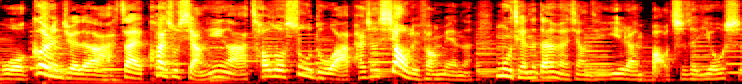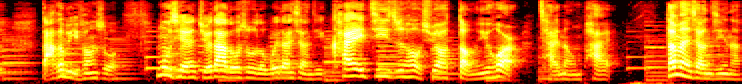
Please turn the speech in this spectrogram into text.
我个人觉得啊，在快速响应啊、操作速度啊、拍摄效率方面呢，目前的单反相机依然保持着优势。打个比方说，目前绝大多数的微单相机开机之后需要等一会儿才能拍。单反相机呢，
